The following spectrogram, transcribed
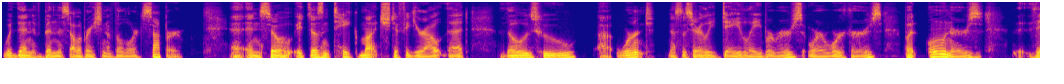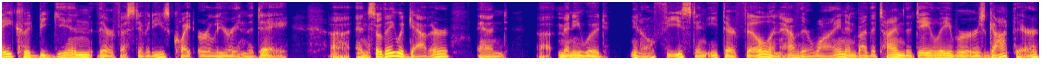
would then have been the celebration of the Lord's Supper. And so it doesn't take much to figure out that those who uh, weren't necessarily day laborers or workers, but owners they could begin their festivities quite earlier in the day. Uh, and so they would gather, and uh, many would, you know, feast and eat their fill and have their wine. And by the time the day laborers got there,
